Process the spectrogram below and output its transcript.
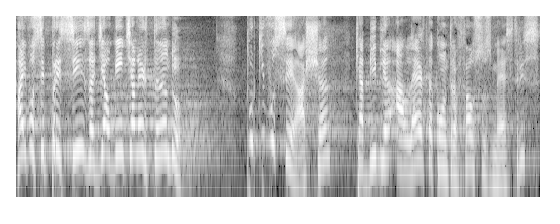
Aí você precisa de alguém te alertando. Por que você acha que a Bíblia alerta contra falsos mestres,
